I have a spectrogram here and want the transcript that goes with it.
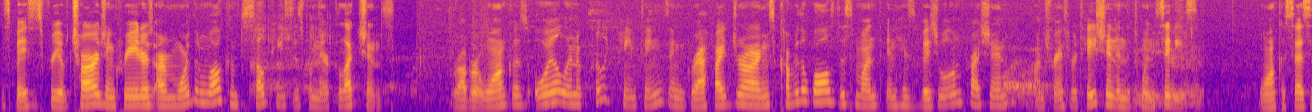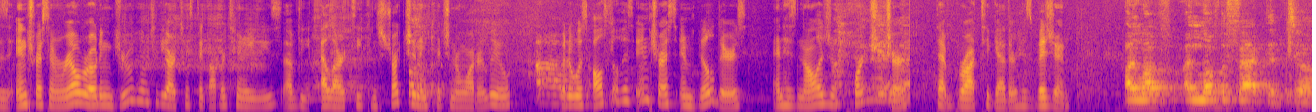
The space is free of charge, and creators are more than welcome to sell pieces from their collections. Robert Wonka's oil and acrylic paintings and graphite drawings cover the walls this month in his visual impression on transportation in the Twin Cities. Wonka says his interest in railroading drew him to the artistic opportunities of the LRT construction in Kitchener Waterloo, but it was also his interest in builders and his knowledge of portraiture that brought together his vision. I love, I love the fact that uh,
